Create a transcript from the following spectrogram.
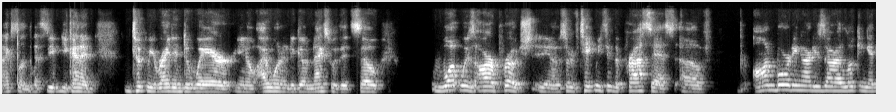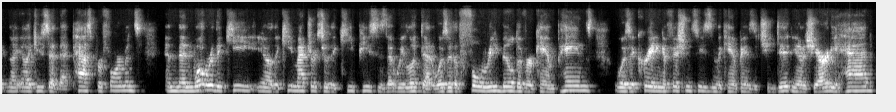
excellent. That's you, you kind of took me right into where you know I wanted to go next with it. So what was our approach? You know, sort of take me through the process of onboarding Artizara, looking at like you said that past performance, and then what were the key you know the key metrics or the key pieces that we looked at? Was it a full rebuild of her campaigns? Was it creating efficiencies in the campaigns that she did? You know, she already had.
